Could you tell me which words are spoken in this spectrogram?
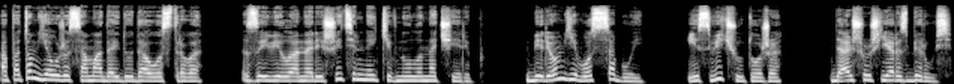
а потом я уже сама дойду до острова, заявила она решительно и кивнула на череп. Берем его с собой. И свечу тоже. Дальше уж я разберусь.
